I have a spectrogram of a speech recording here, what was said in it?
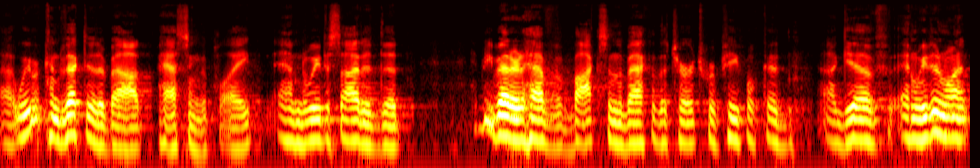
Uh, we were convicted about passing the plate, and we decided that It'd be better to have a box in the back of the church where people could uh, give, and we didn't want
